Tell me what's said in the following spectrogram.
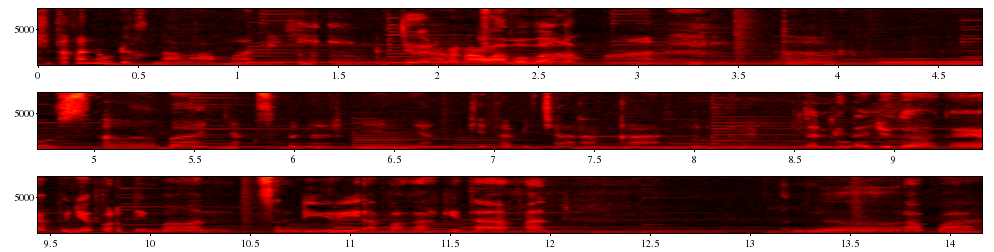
kita kan udah kenal lama nih Mm-mm, kita udah kenal lama banget. lama. Mm-mm. terus eh, banyak sebenarnya yang kita bicarakan Mm-mm. Dan kita juga kayak punya pertimbangan sendiri apakah kita akan nge apa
